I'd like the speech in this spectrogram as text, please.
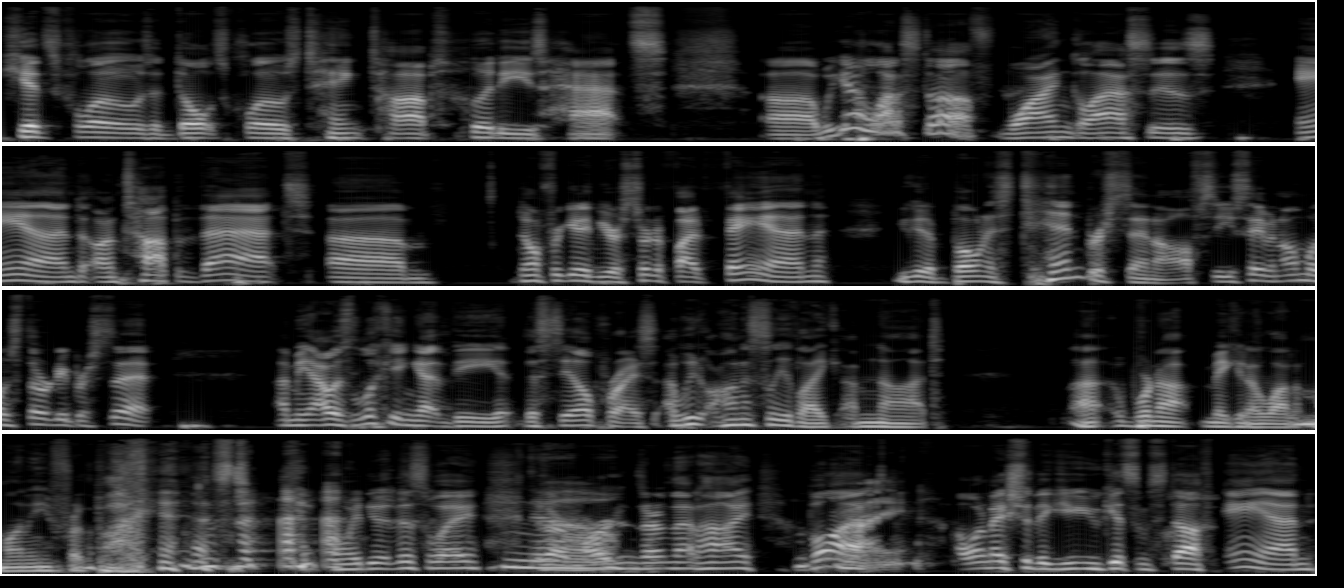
kids' clothes, adults' clothes, tank tops, hoodies, hats. Uh, we got a lot of stuff, wine glasses. And on top of that, um, don't forget if you're a certified fan, you get a bonus 10% off. So you're saving almost 30%. I mean, I was looking at the the sale price. I would honestly like, I'm not. Uh, we're not making a lot of money for the podcast when we do it this way. No. Our margins aren't that high, but right. I want to make sure that you, you get some stuff. And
